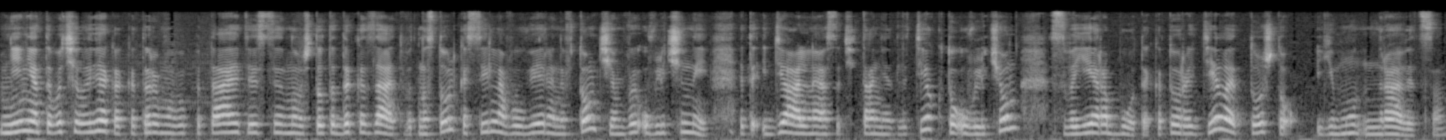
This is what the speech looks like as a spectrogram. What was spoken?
мнение того человека, которому вы пытаетесь ну, что-то доказать. Вот настолько сильно вы уверены в том, чем вы увлечены. Это идеальное сочетание для тех, кто увлечен своей работой, который делает то, что ему нравится.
